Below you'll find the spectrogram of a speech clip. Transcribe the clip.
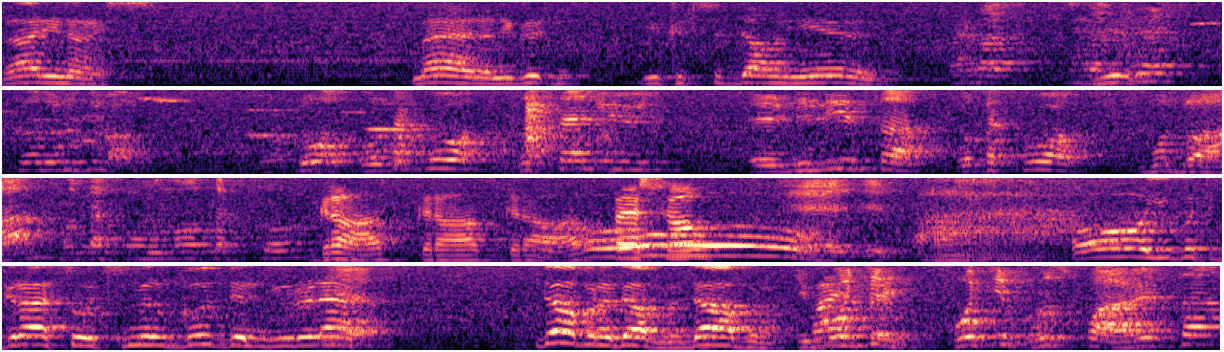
Very nice. Man, and you could you could sit down here and. It's beautiful. То отако застелюють е, міліса, отако вода, отако воно тако. Grass, grass, grass. Special. Oh, Е, е, oh, you put grass so it smell good and you relax. Добре, добре, добре. І Fine потім, tree. потім розпарився,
